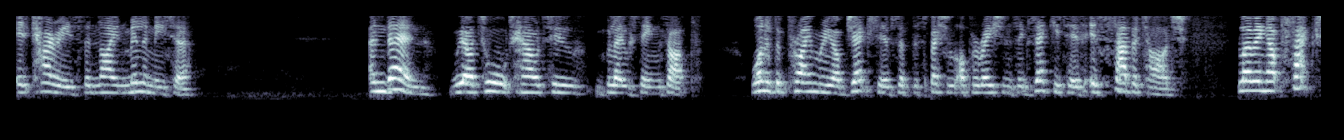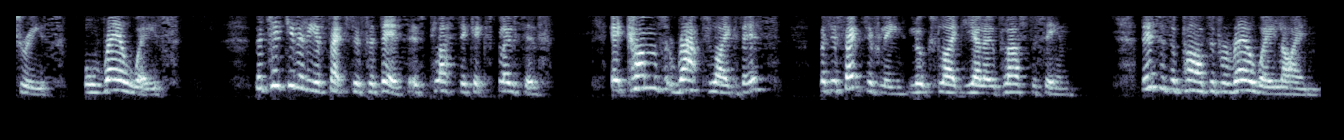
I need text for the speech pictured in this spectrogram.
it carries the 9mm and then we are taught how to blow things up. One of the primary objectives of the Special Operations Executive is sabotage, blowing up factories or railways. Particularly effective for this is plastic explosive. It comes wrapped like this, but effectively looks like yellow plasticine. This is a part of a railway line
